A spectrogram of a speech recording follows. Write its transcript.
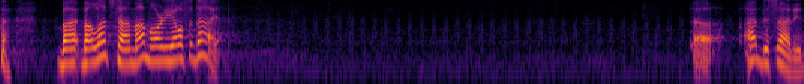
by, by lunchtime, I'm already off the diet. Uh, I've decided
